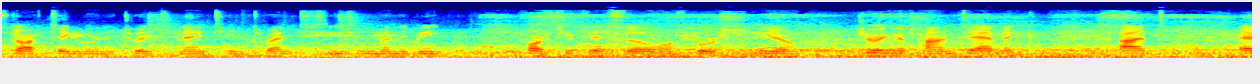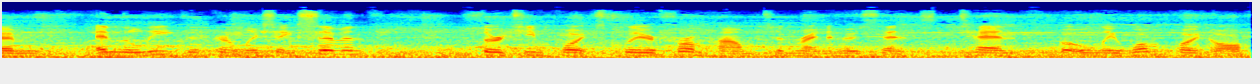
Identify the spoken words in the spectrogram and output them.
starting in the 2019-20 season when they beat Partick Thistle, of course, you know, during the pandemic. And um, in the league, they're currently sitting seventh, 13 points clear from Hamilton right now, who's 10th, but only one point off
